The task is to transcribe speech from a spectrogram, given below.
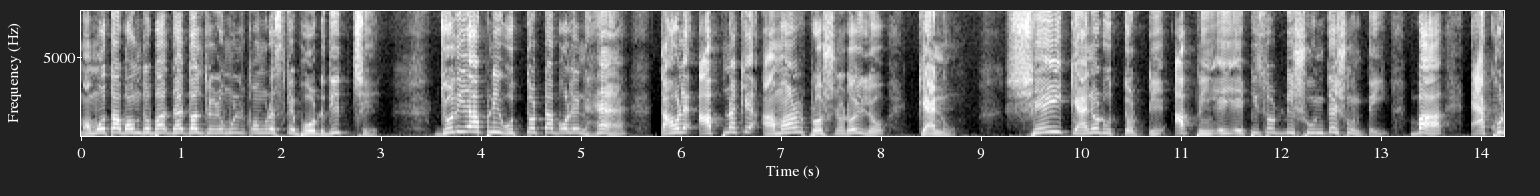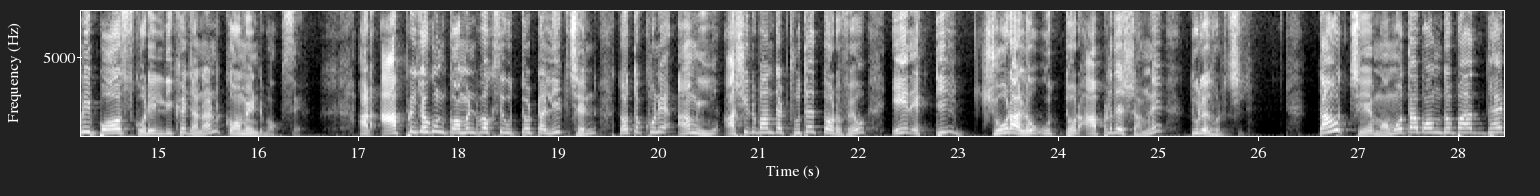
মমতা বন্দ্যোপাধ্যায় দল তৃণমূল কংগ্রেসকে ভোট দিচ্ছে? যদি আপনি উত্তরটা বলেন হ্যাঁ তাহলে আপনাকে আমার প্রশ্ন রইল, কেন? সেই কেনর উত্তরটি আপনি এই এপিসোডটি শুনতে শুনতেই বা এখনই পজ করে লিখে জানান কমেন্ট বক্সে আর আপনি যখন কমেন্ট বক্সে উত্তরটা লিখছেন, ততক্ষণে আমি আশীর্বাদ দ্য ট্রুথের তরফেও এর একটি জোরালো উত্তর আপনাদের সামনে তুলে ধরছি। তা হচ্ছে, মমতা বন্দ্যোপাধ্যায়ের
